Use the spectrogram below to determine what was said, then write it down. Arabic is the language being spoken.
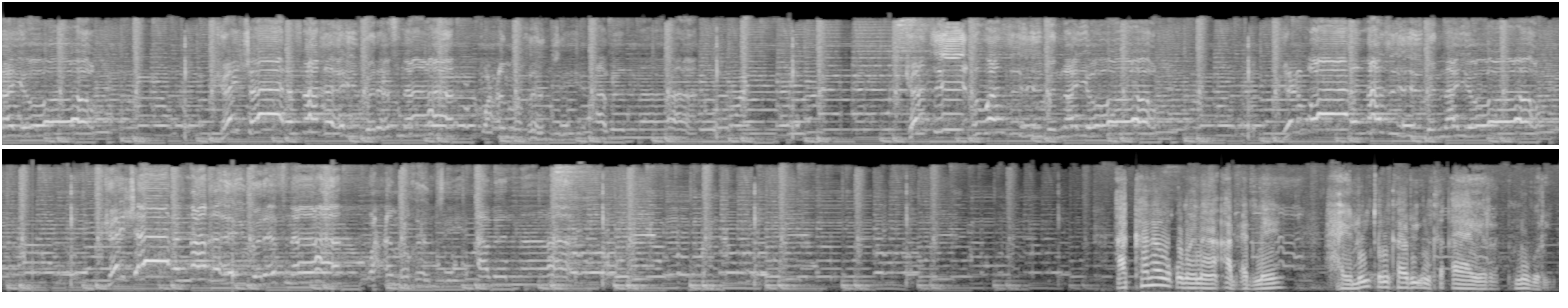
ርሕናዮ ከይሸረፍና ኸይበረፍና ቋዕሚ ኸምዘይሃበልና ከምዚ እዋን ዝብልናዮ ይዕቆረና ዝብልናዮ ከይሸረፍና ኸይበረፍና ቋዕሚ ኸምዘይሃበልና ኣካላዊ ቁመና ኣብ ዕድሜ ሓይሉን ጥንካሪኡን ክቐያየር ንቡር እዩ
